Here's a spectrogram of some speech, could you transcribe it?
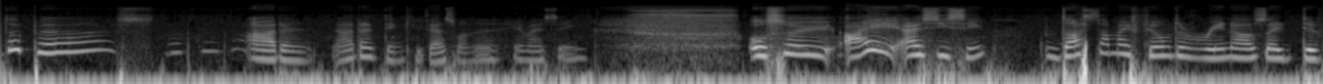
the best. I don't, I don't think you guys want to hear my sing. Also, I, as you see, last time I filmed Arena, I was like Div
